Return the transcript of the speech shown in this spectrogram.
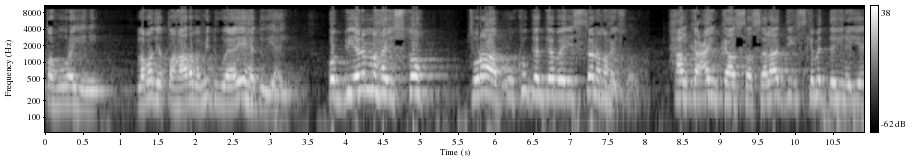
tahuurayni. Labadii tahaaraba mid waaye hadduu yahay. Oo biyana ma haysto turaab uu ku gegabaystana ma haysto. Xaalka caynkaasa salaaddii iskama daynaya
